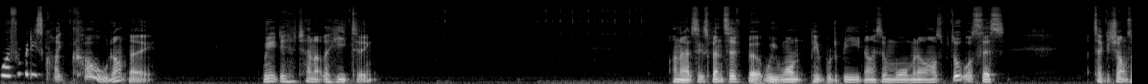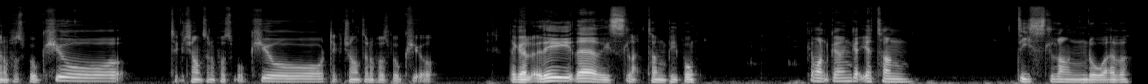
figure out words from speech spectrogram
Oh, everybody's quite cold, aren't they? We need to turn up the heating. I know it's expensive, but we want people to be nice and warm in our hospital. What's this? Take a chance on a possible cure. Take a chance on a possible cure. Take a chance on a possible cure. They go, look at these. there, these slack tongue people. Come on, go and get your tongue deslunged or whatever.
